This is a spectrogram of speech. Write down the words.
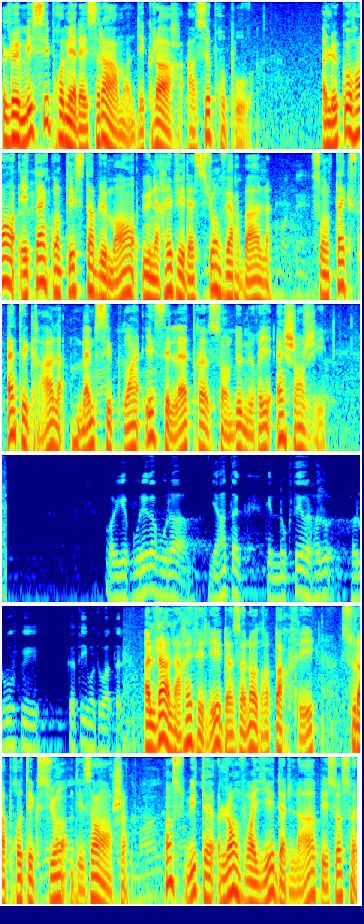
Le Messie premier d'Islam déclare à ce propos Le Coran est incontestablement une révélation verbale son texte intégral, même ses points et ses lettres, sont demeurés inchangés. Allah l'a révélé dans un ordre parfait, sous la protection des anges. Ensuite, l'envoyé d'Allah, paix soit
